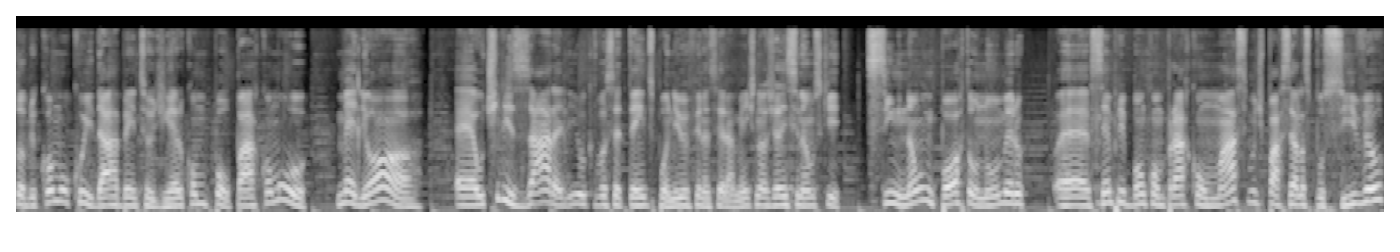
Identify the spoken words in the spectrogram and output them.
sobre como cuidar bem do seu dinheiro, como poupar, como melhor é, utilizar ali o que você tem disponível financeiramente. Nós já ensinamos que sim, não importa o número, é sempre bom comprar com o máximo de parcelas possível.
